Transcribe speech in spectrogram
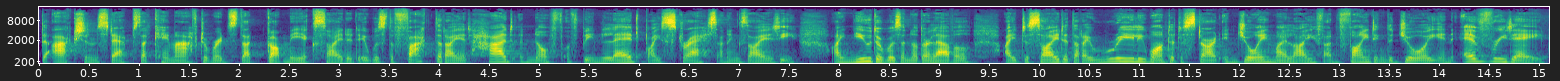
the action steps that came afterwards that got me excited. It was the fact that I had had enough of being led by stress and anxiety. I knew there was another level. I decided that I really wanted to start enjoying my life and finding the joy in every day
